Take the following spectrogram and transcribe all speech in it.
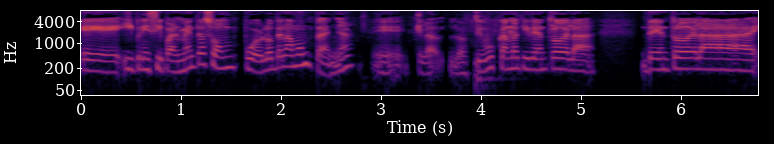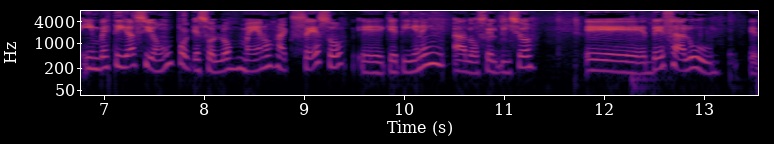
eh, y principalmente son pueblos de la montaña, eh, que lo estoy buscando aquí dentro de la dentro de la investigación porque son los menos accesos eh, que tienen a los servicios eh, de salud. Eh,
